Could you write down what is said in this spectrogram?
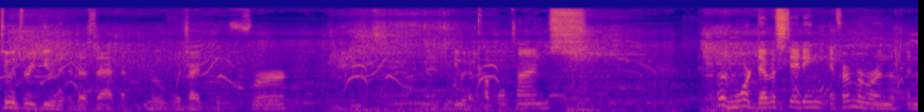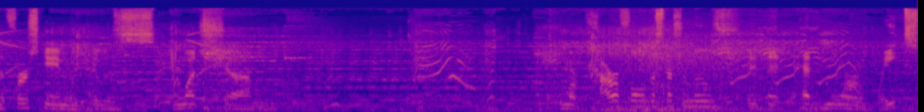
Two and three do does that move, which I prefer. You can do it a couple times. It was more devastating. If I remember in the in the first game, it was much um, more powerful. The special move. It, it had more weight.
